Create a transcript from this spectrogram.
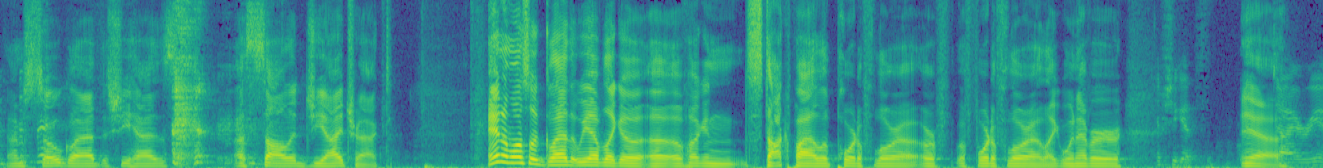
And I'm so glad that she has a solid GI tract. And I'm also glad that we have like a, a, a fucking stockpile of portaflora or f- of fortiflora. Like whenever, If she gets yeah, diarrhea.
